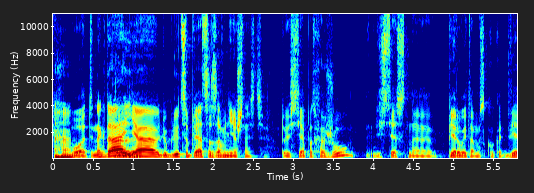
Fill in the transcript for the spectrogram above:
Вот, иногда Да-да-да. я люблю цепляться за внешность, то есть я подхожу, естественно, первые там сколько, 2,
